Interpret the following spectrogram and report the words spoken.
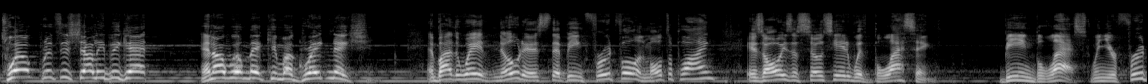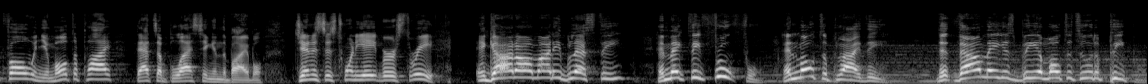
Twelve princes shall he beget, and I will make him a great nation. And by the way, notice that being fruitful and multiplying is always associated with blessing being blessed. When you're fruitful, when you multiply, that's a blessing in the Bible. Genesis 28, verse 3. And God Almighty bless thee, and make thee fruitful, and multiply thee, that thou mayest be a multitude of people.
